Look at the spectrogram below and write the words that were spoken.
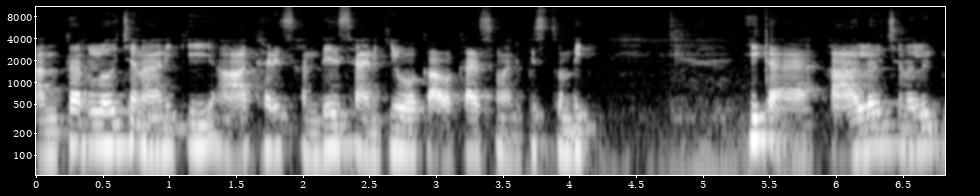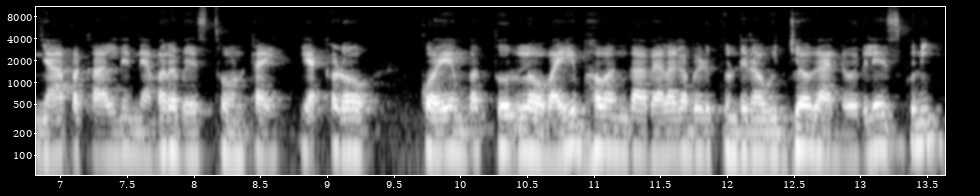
అంతర్లోచనానికి ఆఖరి సందేశానికి ఒక అవకాశం అనిపిస్తుంది. ఇక ఆలోచనలు జ్ఞాపకాల్ని నెమరవేస్తూ ఉంటాయి. ఎక్కడో కోయంబత్తూరులో వైభవంగా వెలగబెడుతుండిన ఉద్యోగాన్ని వదిలేసుకుని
